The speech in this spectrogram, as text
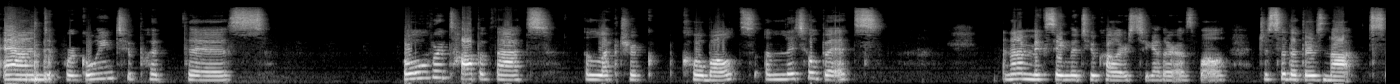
And we're going to put this over top of that electric cobalt a little bit. And then I'm mixing the two colors together as well, just so that there's not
